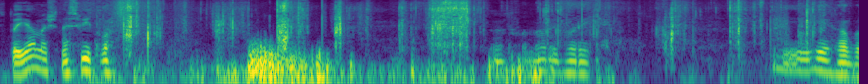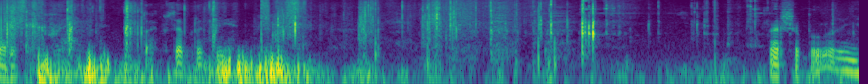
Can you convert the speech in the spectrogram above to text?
стояночне світло. От фонарик горить. І габарит. Так, все працює. Перше положення.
